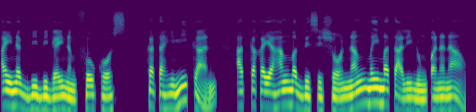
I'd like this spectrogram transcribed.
ay nagbibigay ng focus, katahimikan, at kakayahang magdesisyon ng may matalinong pananaw.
